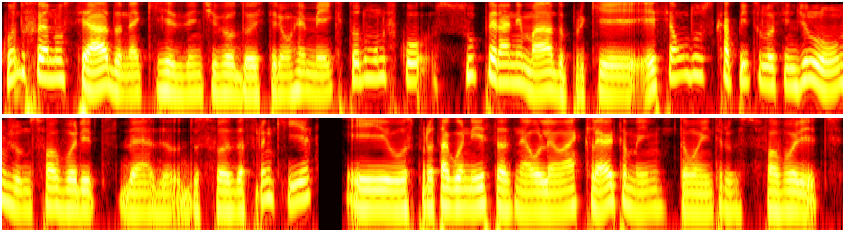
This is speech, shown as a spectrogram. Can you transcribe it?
Quando foi anunciado, né, que Resident Evil 2 teria um remake, todo mundo ficou super animado, porque esse é um dos capítulos, assim, de longe, um dos favoritos né, dos fãs da franquia. E os protagonistas, né, o Leon e a Claire também estão entre os favoritos.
